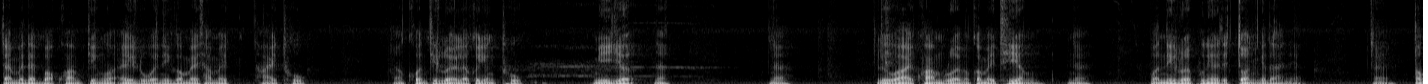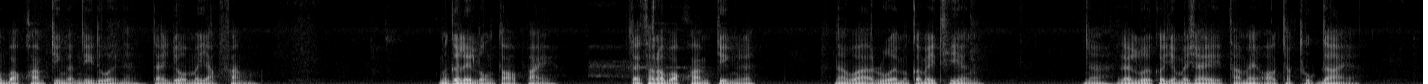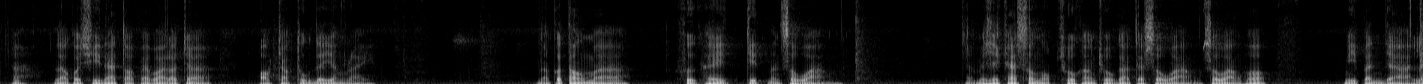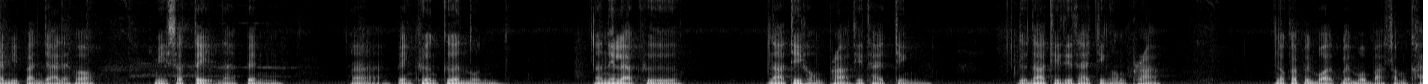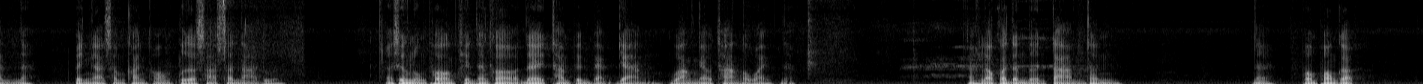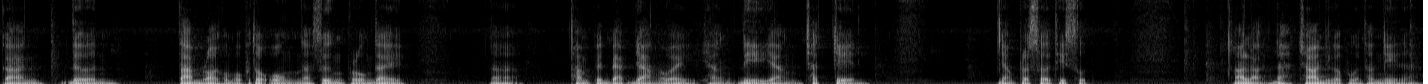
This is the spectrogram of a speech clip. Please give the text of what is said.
แต่ไม่ได้บอกความจริงว่าไอ้รวยนี่ก็ไม่ทำให้หายทุกข์นะคนที่รวยแล้วก็ยังทุกข์ มีเยอะนะนะหรือว่าไอ้ความรวยมันก็ไม่เที่ยงนะวันนี้รวยพวกนี้อาจจะจนก็ได้เนี่ยนะต้องบอกความจริงแบบนี้ด้วยนะแต่โยมไม่อยากฟัง มันก็เลยหลงต่อไป แต่ถ้าเราบอกความจริงนะนะว่ารวยมันก็ไม่เที่ยงนะและรวยก็ยังไม่ใช่ทำให้ออกจากทุกข์ได้อะเราก็ชี้แนะต่อไปว่าเราจะออกจากทุกข์ได้อย่างไรนะก็ต้องมา ฝึกให้จิตมันสว่าง ไม่ใช่แค่สงบชั่วครั้งชั่วคราวแต่สว่าง สว่างเพราะมีปัญญาและมีปัญญาได้เพราะมีสตินะเป็นอ่าเป็นเครื่องเกื้อนหนุน อันนี้แหละคือหน้าที่ของพระที่แท้จริง หรือหน้าที่ที่แท้จริงของพระ แล้วก็เป็นบทเป็นบทบาทสำคัญนะเป็นงานสำคัญของพุทธศาสนาด้วย ซึ่งหลวงพ่อเขียนท่านก็ได้ทำเป็นแบบอย่างวางแนวทางเอาไว้นะ เราก็ดำเนินตามท่านนะพร้อมๆกับการเดินตามรอยของพระพุทธองค์นะซึ่งพระองค์ได้ทำเป็นแบบอย่างเอาไว้อย่างดีอย่างชัดเจน อย่างประเสริฐที่สุดเอาละนะเช้านี้ก็พูดกันเท่านี้นะ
